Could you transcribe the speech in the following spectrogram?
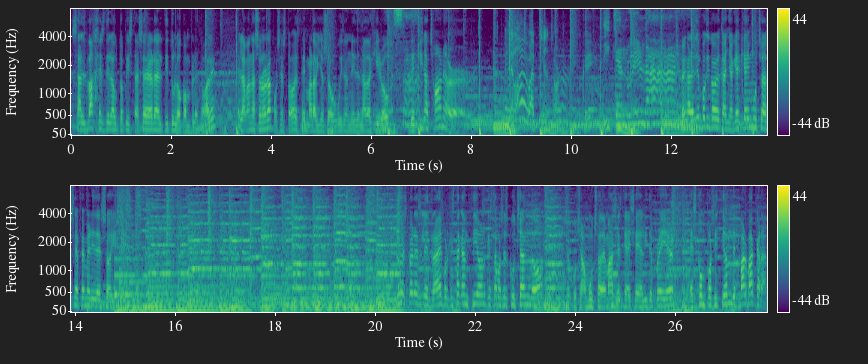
Salvajes de la Autopista. Ese era el título completo, ¿vale? En la banda sonora, pues esto, este maravilloso We Don't Need Another Hero de Tina Turner. Ok. Venga, le di un poquito de caña, que es que hay muchas efemérides hoy. Sí, sí, sí. No esperes letra, ¿eh? porque esta canción que estamos escuchando, hemos escuchado mucho además, este I Say a Little Prayer, es composición de Bar Baccarat.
